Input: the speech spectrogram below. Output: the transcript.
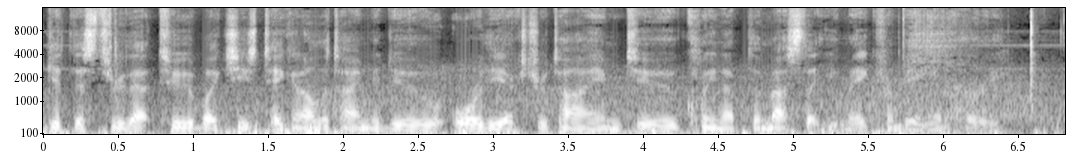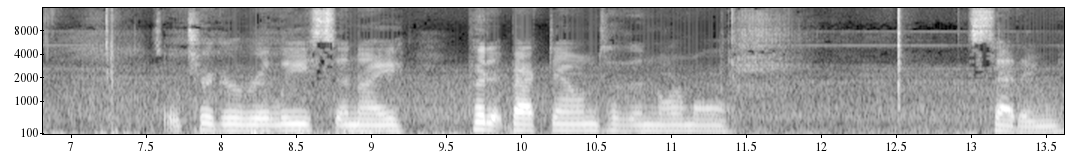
get this through that tube like she's taken all the time to do, or the extra time to clean up the mess that you make from being in a hurry. So trigger release and I put it back down to the normal setting.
